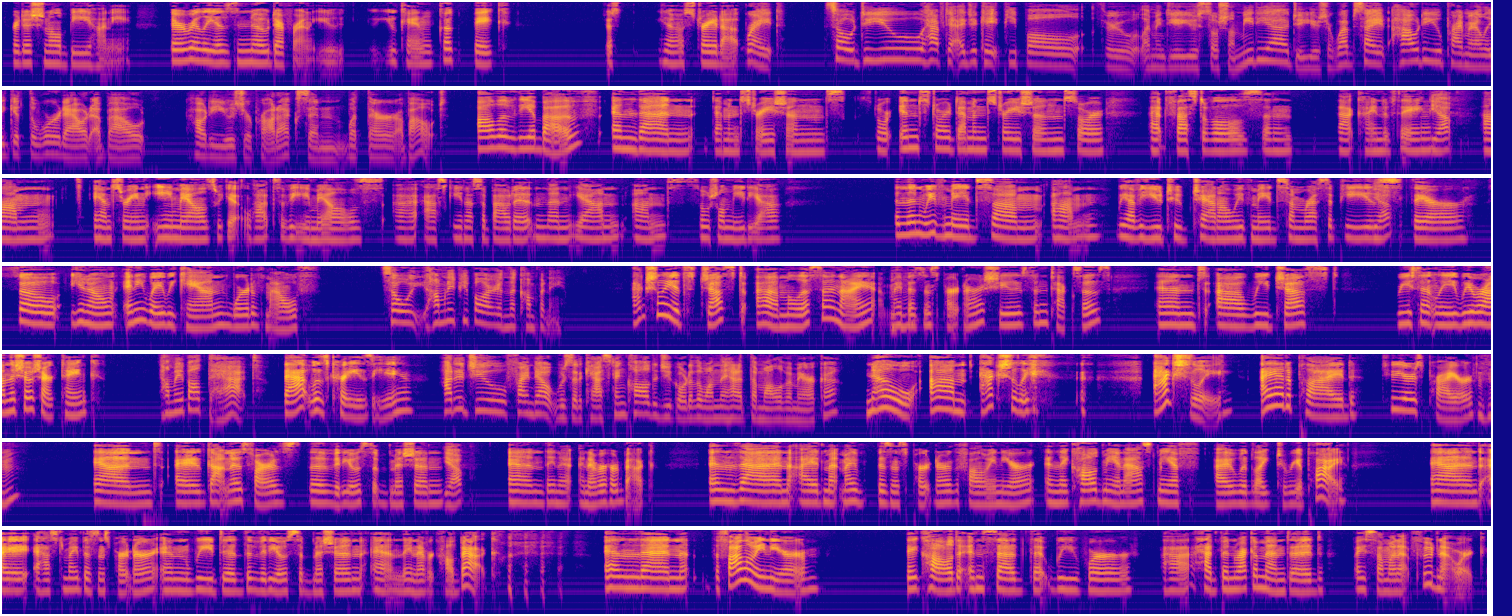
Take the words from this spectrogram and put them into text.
traditional bee honey. There really is no different. You you can cook bake just you know straight up. Right. So, do you have to educate people through? I mean, do you use social media? Do you use your website? How do you primarily get the word out about how to use your products and what they're about? all of the above and then demonstrations store in-store demonstrations or at festivals and that kind of thing Yep. um, answering emails we get lots of emails uh, asking us about it and then yeah on, on social media and then we've made some um, we have a youtube channel we've made some recipes Yep. there so you know any way we can word of mouth So, how many people are in the company? Actually, it's just uh, Melissa and I, my Mhm. business partner. She's in Texas, and uh, we just recently we were on the show Shark Tank. Tell me about that. That was crazy. How did you find out? Was it a casting call? Did you go to the one they had at the Mall of America? No, um, actually, actually, I had applied two years prior, Mm-hmm. and I had gotten as far as the video submission. Yep. and they ne- I never heard back. And then I had met my business partner the following year, and they called me and asked me if I would like to reapply. And I asked my business partner, and we did the video submission, and they never called back. and then the following year, they called and said that we were uh, had been recommended by someone at Food Network,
